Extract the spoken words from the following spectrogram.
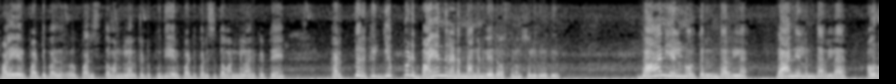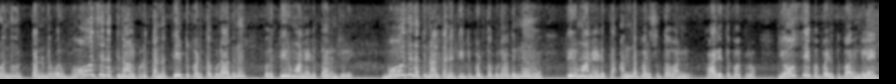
பழைய ஏற்பாட்டு ப- பரிசுத்தவன்களாக இருக்கட்டும் புதிய ஏற்பாட்டு பரிசுத்தவன்களாக இருக்கட்டும் கர்த்தருக்கு எப்படி பயந்து நடந்தாங்கன்னு வேதவசனம் சொல்லுகிறது. தானியல்னு ஒருத்தர் இருந்தார்ல தானியல் இருந்தார்ல அவர் வந்து ஒரு தன்னுடைய ஒரு போஜனத்தினால் கூட தன்னை தீட்டுப்படுத்தக்கூடாதுன்னு ஒரு தீர்மானம் எடுத்தாருன்னு சொல்லி. போஜனத்தினால் தன்னை தீட்டுப்படுத்தக்கூடாதுன்னு தீர்மானம் எடுத்த அந்த பரிசுத்தவான் காரியத்தை பார்க்குறோம். யோசேப்பை இப்ப எடுத்து பாருங்களேன்.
